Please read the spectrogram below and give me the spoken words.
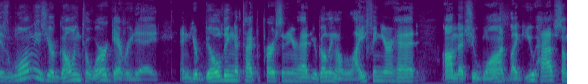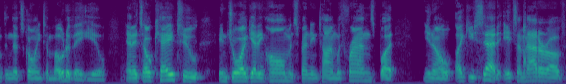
as long as you're going to work every day and you're building a type of person in your head, you're building a life in your head, um, that you want. Like you have something that's going to motivate you, and it's okay to enjoy getting home and spending time with friends. But you know, like you said, it's a matter of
